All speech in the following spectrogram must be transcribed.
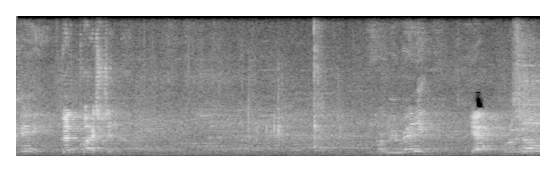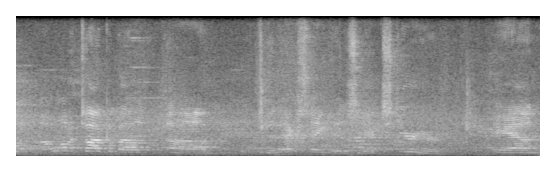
Okay, Good question. are we ready? Yeah. So I want to talk about, um, the next thing is the exterior. And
